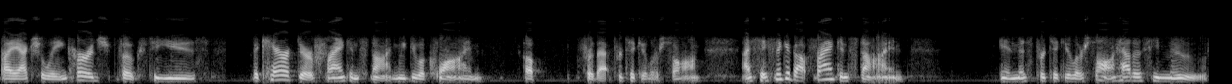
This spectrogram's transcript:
I actually encourage folks to use the character Frankenstein. We do a climb up for that particular song. I say, think about Frankenstein in this particular song. How does he move?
